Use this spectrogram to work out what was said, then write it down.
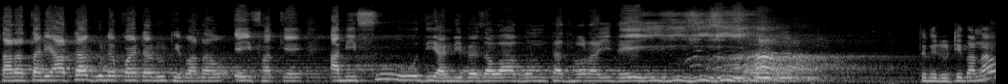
তাড়াতাড়ি আটা গুলে কয়টা রুটি বানাও এই ফাঁকে। আমি ফু দিয়া নিবে যাওয়া আগুনটা ধরাই দেই। তুমি রুটি বানাও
